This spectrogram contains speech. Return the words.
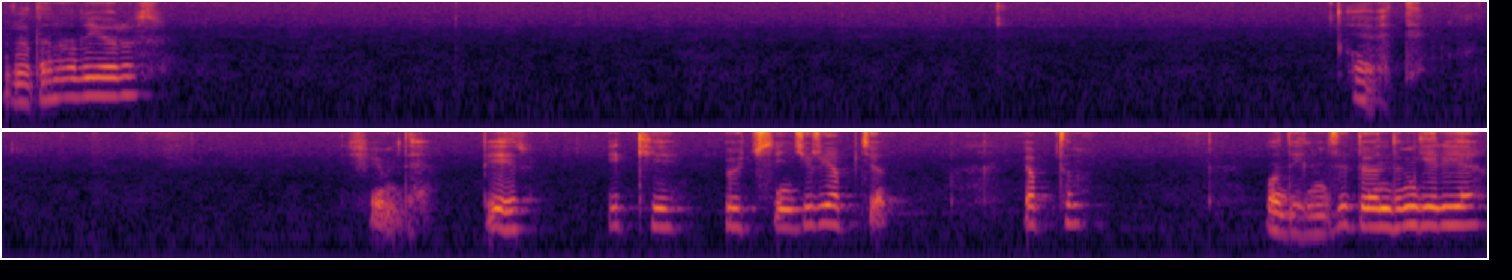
buradan alıyoruz. Evet. Şimdi 1 2 3 zincir yapacağım. Yaptım. Modelimize döndüm geriye.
